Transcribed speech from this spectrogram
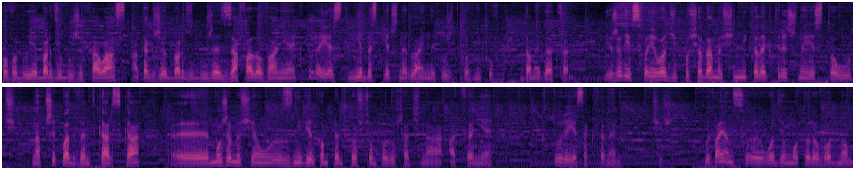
powoduje bardzo duży hałas, a także bardzo duże zafalowanie, które jest niebezpieczne dla innych użytkowników danego akwenu. Jeżeli w swojej łodzi posiadamy silnik elektryczny, jest to łódź na przykład wędkarska, e, możemy się z niewielką prędkością poruszać na akwenie, który jest akwenem ciszy. Pływając e, łodzią motorowodną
